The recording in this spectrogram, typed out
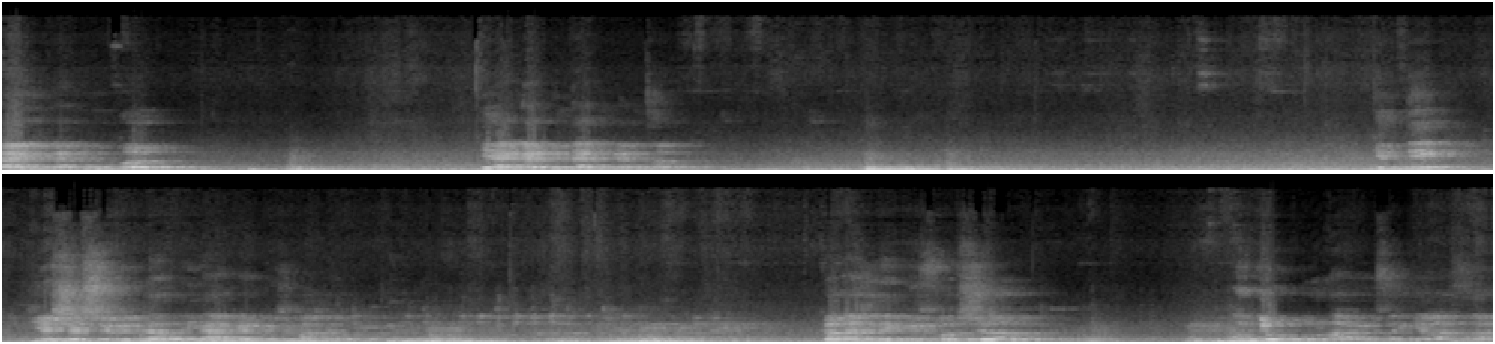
काही ठिकाणी मोफत ही अकॅडमी त्या ठिकाणी कित्येक यशस्वी विद्यार्थी या अकॅडमीचे माध्यम कदाचित एकवीस वर्ष उद्योग म्हणून हा व्यवसाय केला असता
